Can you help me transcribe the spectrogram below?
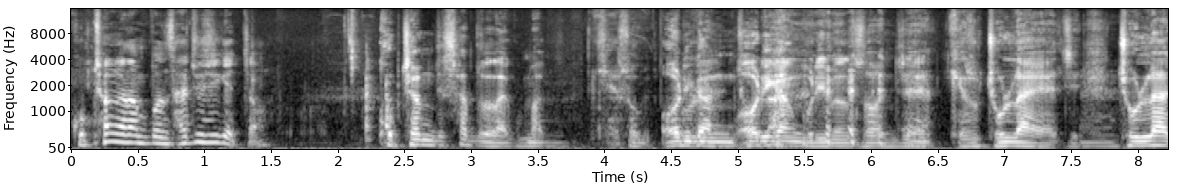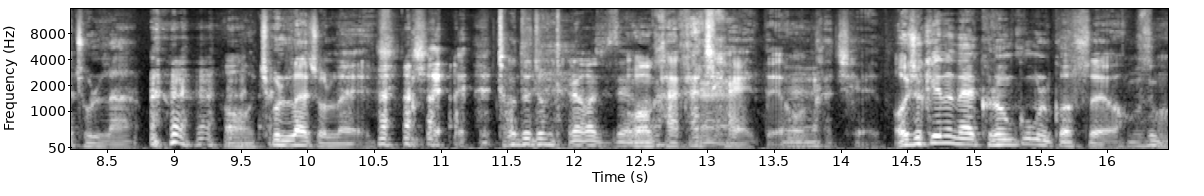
곱창은 한번 사주시겠죠. 곱창 이제 사들라고 막 계속 어리광 어리광 부리면서 이제 계속 졸라야지. 졸라 졸라. 어 졸라 졸라야지. 저도 좀 데려가 주세요. 어 가, 같이 네. 가야 돼요. 네. 같이 가야 돼. 어저께는 내가 그런 꿈을 꿨어요. 무슨 꿈?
